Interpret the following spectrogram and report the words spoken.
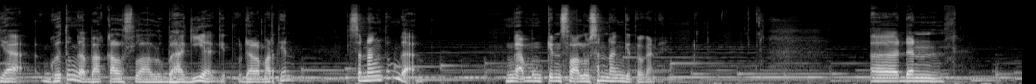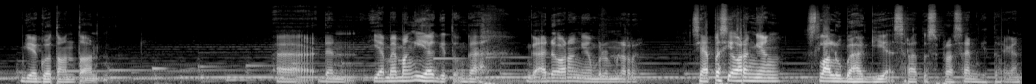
ya gue tuh nggak bakal selalu bahagia gitu dalam artian senang tuh nggak nggak mungkin selalu senang gitu kan uh, dan ya gue tonton uh, dan ya memang iya gitu nggak nggak ada orang yang benar-benar siapa sih orang yang selalu bahagia 100% gitu ya kan?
